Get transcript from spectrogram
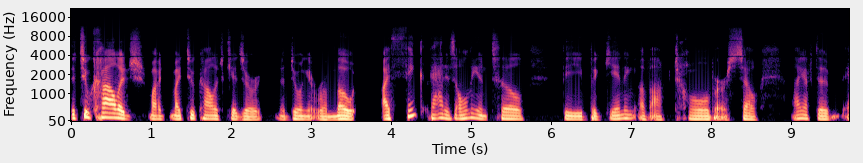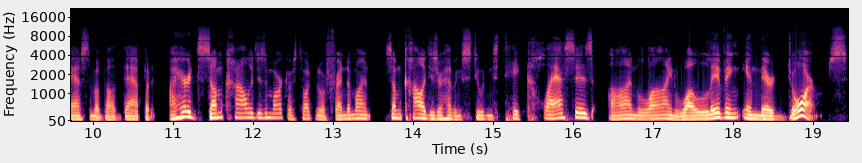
the two college, my, my two college kids are doing it remote. I think that is only until the beginning of October. So I have to ask them about that. But I heard some colleges, Mark, I was talking to a friend of mine, some colleges are having students take classes online while living in their dorms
